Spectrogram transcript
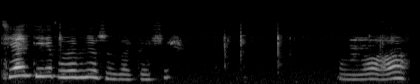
TNT ile bulabiliyorsunuz arkadaşlar. Allah.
